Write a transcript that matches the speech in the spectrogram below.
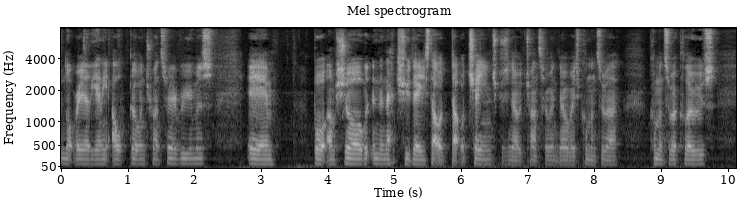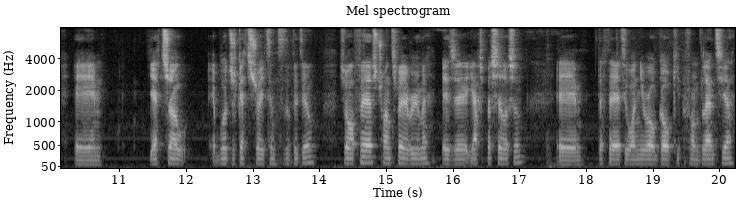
not really any outgoing transfer rumours. Um, but I'm sure in the next few days that would that would change because you know transfer window is coming to a coming to a close. Um, yeah, so uh, we'll just get straight into the video. So our first transfer rumour is uh, Jasper Cillessen. Um, the 31 year old goalkeeper from Valencia.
